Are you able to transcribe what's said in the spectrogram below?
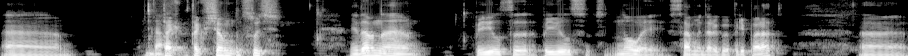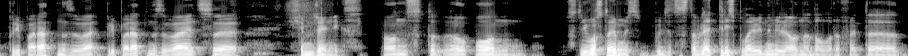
А, Да. Так, так в чем суть? Недавно появился, появился новый, самый дорогой препарат. А, Препарат, называ- препарат называется Hemgenix. Он, он, его стоимость будет составлять 3,5 миллиона долларов. Это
